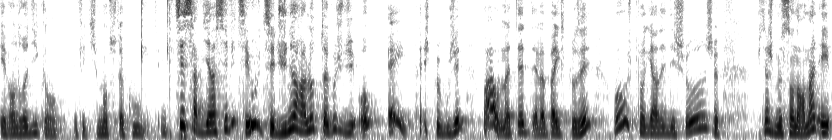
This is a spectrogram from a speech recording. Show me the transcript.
Et vendredi, quand, effectivement, tout à coup, tu sais, ça vient assez vite, c'est ouf, c'est d'une heure à l'autre, tout à coup, je dis, oh, hey, je peux bouger. Waouh, ma tête, elle va pas exploser. Oh, je peux regarder des choses. Putain, je me sens normal. Et,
